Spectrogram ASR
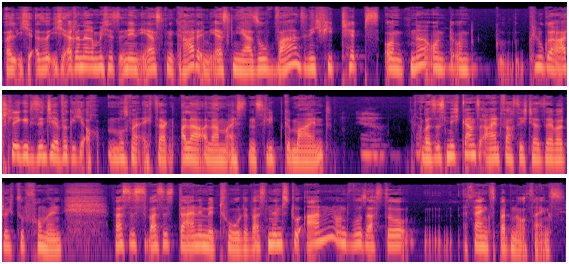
Weil ich, also ich erinnere mich, dass in den ersten, gerade im ersten Jahr so wahnsinnig viel Tipps und, ne, und, und kluge Ratschläge, die sind ja wirklich auch, muss man echt sagen, aller, allermeistens lieb gemeint. Ja. Aber es ist nicht ganz einfach, sich da selber durchzufummeln. Was ist, was ist deine Methode? Was nimmst du an und wo sagst du, thanks, but no thanks?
